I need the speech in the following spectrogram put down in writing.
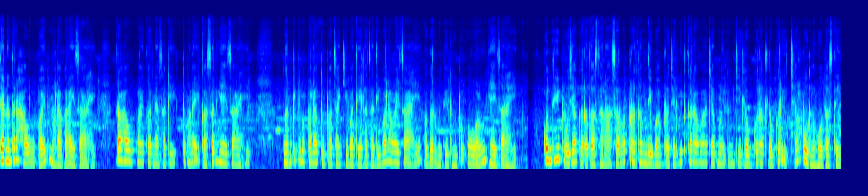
त्यानंतर हा उपाय तुम्हाला करायचा आहे. तर हा उपाय करण्यासाठी तुम्हाला एक आसन घ्यायचं आहे. गणपती बाप्पाला तुपाचा किंवा तेलाचा दिवा लावायचा आहे. अगरबत्ती धूप ओवाळून घ्यायचा आहे. कोणतीही पूजा करत असताना सर्वात प्रथम दिवा प्रज्वलित करावा ज्यामुळे तुमची लवकरात लवकर इच्छा पूर्ण होत असते.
